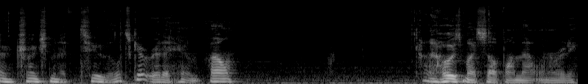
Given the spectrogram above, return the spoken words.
Entrenchment of two. Let's get rid of him. Well, kind of hosed myself on that one already.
